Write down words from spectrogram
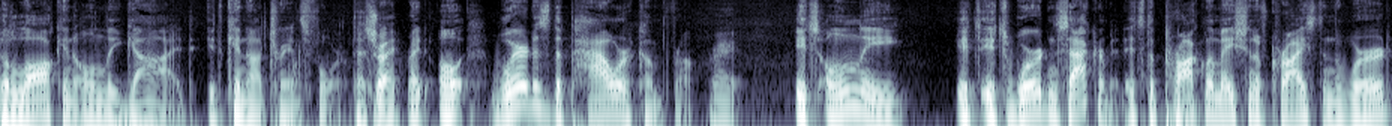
the law can only guide; it cannot transform. That's right. Right. Oh, where does the power come from? Right. It's only it's it's word and sacrament. It's the proclamation of Christ in the word,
